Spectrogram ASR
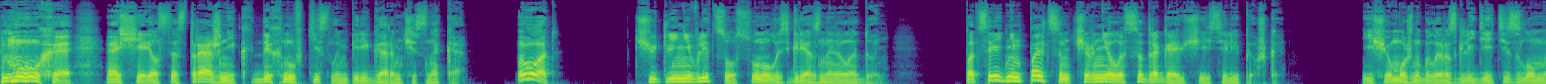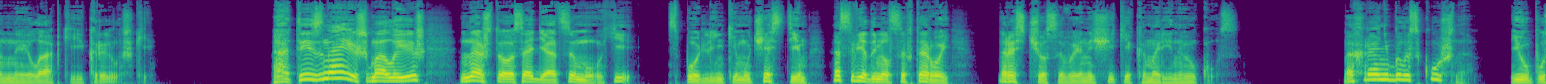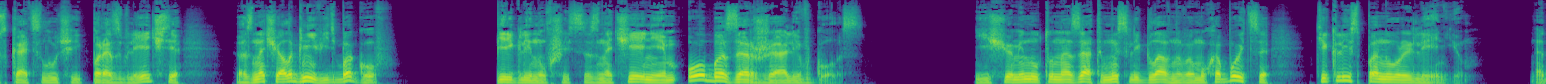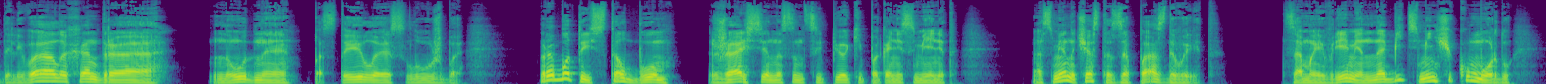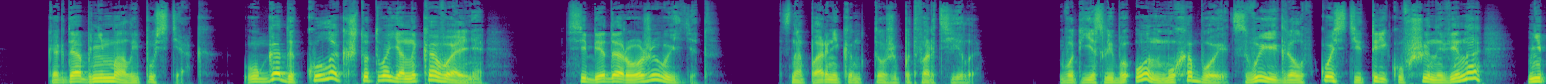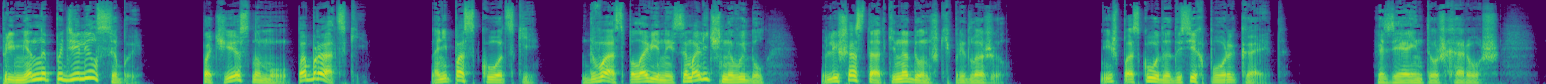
«Муха!» — ощерился стражник, дыхнув кислым перегаром чеснока. «Вот!» Чуть ли не в лицо сунулась грязная ладонь. Под средним пальцем чернела содрогающаяся лепешка. Еще можно было разглядеть изломанные лапки и крылышки. «А ты знаешь, малыш, на что садятся мухи?» С подленьким участием осведомился второй, расчесывая на щеке комариный укус. Охране было скучно, и упускать случай поразвлечься означало гневить богов. Переглянувшись со значением, оба заржали в голос. Еще минуту назад мысли главного мухобойца текли с понурой ленью. Одолевала хандра, нудная, постылая служба. Работай столбом, жарься на санцепеке, пока не сменит. А смена часто запаздывает. Самое время набить сменщику морду, когда обнимал и пустяк. У гада кулак, что твоя наковальня. Себе дороже выйдет. С напарником тоже подфартило. Вот если бы он, мухобоец, выиграл в кости три кувшина вина, непременно поделился бы. По-честному, по-братски, а не по-скотски. Два с половиной самолично выдал, лишь остатки на донышке предложил. Ишь, паскуда до сих пор и кает. Хозяин тоже хорош.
